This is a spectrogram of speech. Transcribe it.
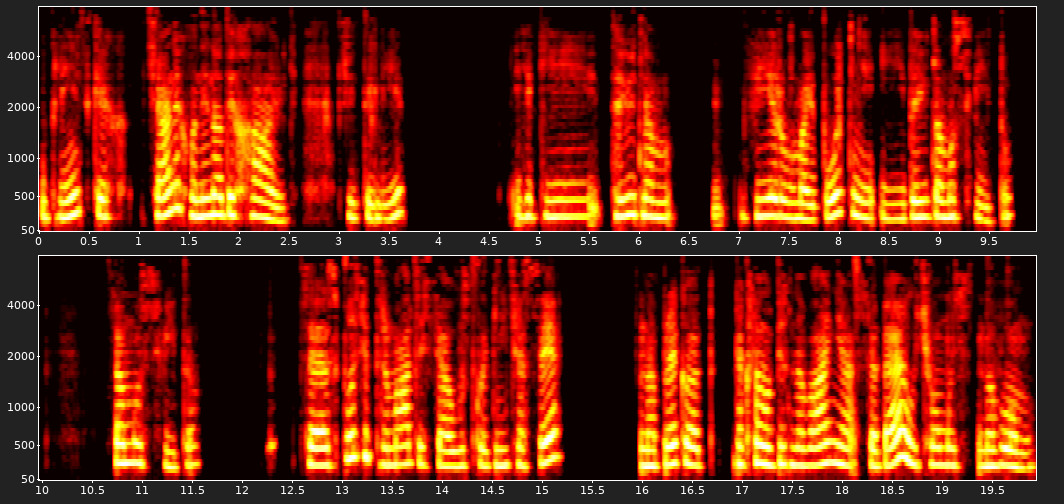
Українських вчених вони надихають вчителі, які дають нам віру в майбутнє і дають нам освіту. Самоосвіта це спосіб триматися у складні часи, наприклад, так само пізнавання себе у чомусь новому.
